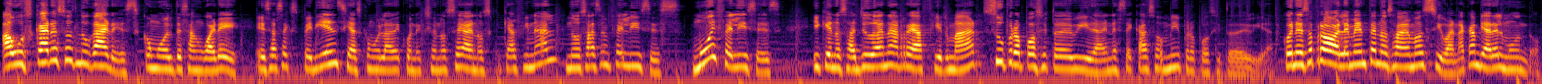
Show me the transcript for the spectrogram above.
a buscar esos lugares como el de Sanguaré, esas experiencias como la de Conexión Océanos, que al final nos hacen felices, muy felices, y que nos ayudan a reafirmar su propósito de vida, en este caso mi propósito de vida. Con eso probablemente no sabemos si van a cambiar el mundo,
